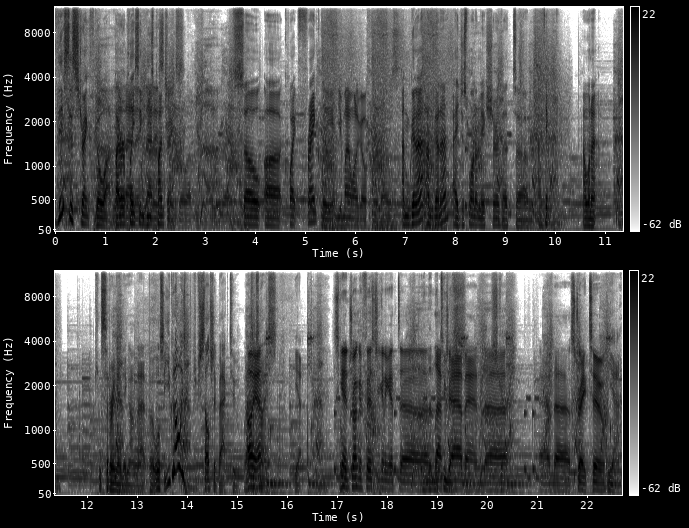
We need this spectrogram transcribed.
This is strength go up by Yeah, that replacing is- these punches. go up. Right. So, uh, quite frankly, You might want to go for those. I'm gonna, I'm gonna. I just want to make sure that um, I think I want to considering ending on that, but we'll see. You can always sell shit back too. That's Oh, yeah? nice. Yeah. So you get drunken fist. You're gonna get uh, And then the left jab and uh, and uh, straight too. Yeah.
